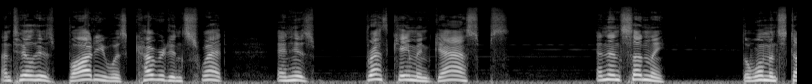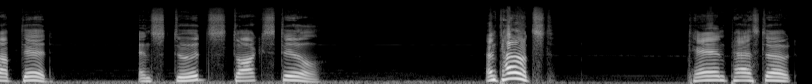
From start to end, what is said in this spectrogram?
until his body was covered in sweat and his breath came in gasps. And then suddenly, the woman stopped dead and stood stock still and pounced. Tan passed out,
